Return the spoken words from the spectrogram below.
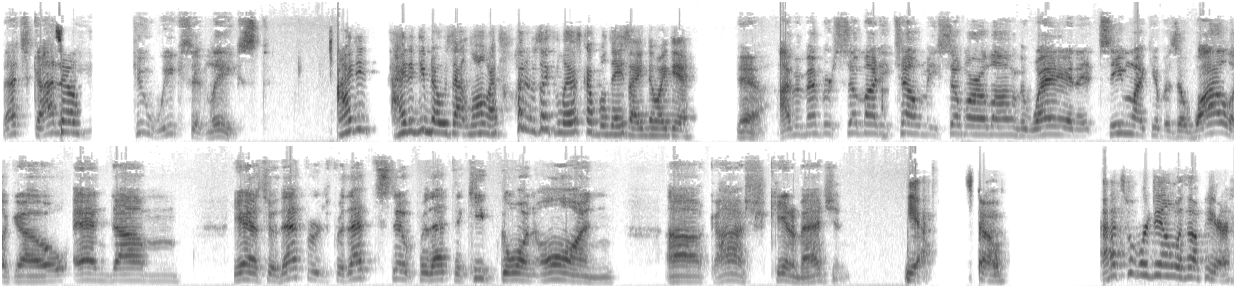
that's got to So- be two weeks at least. I didn't. I didn't even know it was that long. I thought it was like the last couple of days. I had no idea. Yeah, I remember somebody telling me somewhere along the way, and it seemed like it was a while ago. And um, yeah, so that for for that still for that to keep going on, uh, gosh, can't imagine. Yeah. So that's what we're dealing with up here.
